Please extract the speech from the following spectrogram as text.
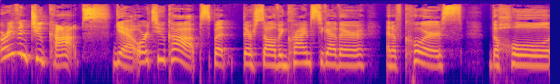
Or even two cops. Yeah, or two cops, but they're solving crimes together. And of course, the whole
